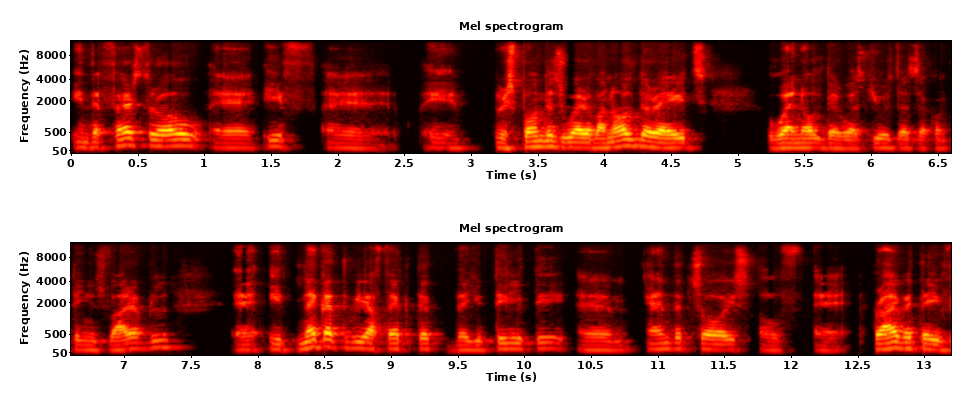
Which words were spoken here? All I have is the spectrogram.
in the first row, uh, if uh, respondents were of an older age, when older was used as a continuous variable, uh, it negatively affected the utility um, and the choice of private AV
